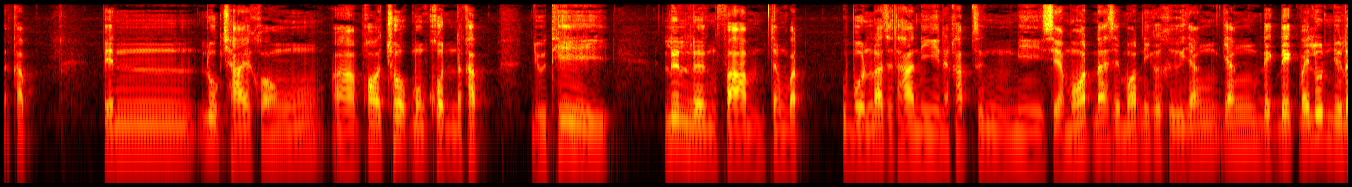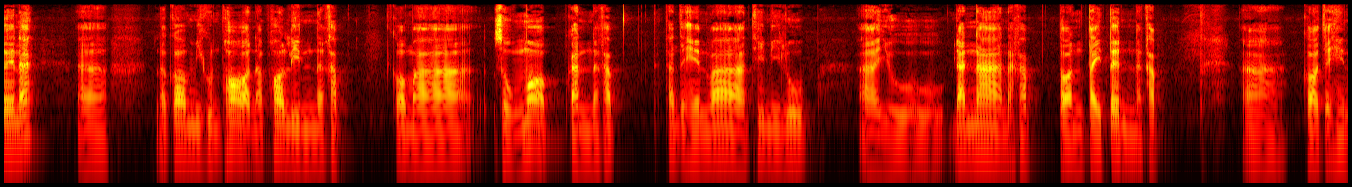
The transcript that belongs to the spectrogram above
นะครับ เป็นลูกชายของอพ่อโชคมงคลนะครับ อยู่ที่ลื่นเริงฟาร์ม จังหวัดอุบลราชธานีนะครับ ซึ่งมีเสียมอดนะเสียมอดนี่ก็คือยังยังเด็กๆวัยรุ่นอยู่เลยนะอ่าแล้วก็มีคุณพ่อนะพ่อลินนะครับ ก็มาส่งมอบกันนะครับ ท่านจะเห็นว่าที่มีรูปออยู่ด้านหน้านะครับ ตอนไตเติลนะครับก็จะเห็น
